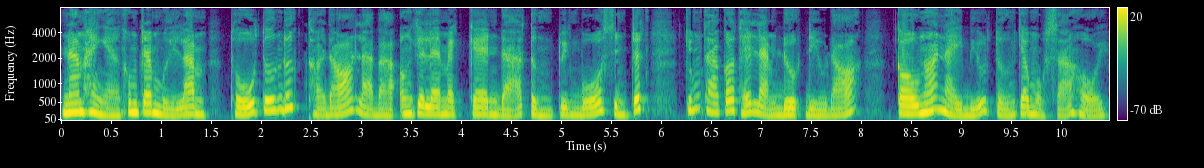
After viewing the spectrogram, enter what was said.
năm 2015, Thủ tướng Đức thời đó là bà Angela Merkel đã từng tuyên bố xin trích, chúng ta có thể làm được điều đó. Câu nói này biểu tượng cho một xã hội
